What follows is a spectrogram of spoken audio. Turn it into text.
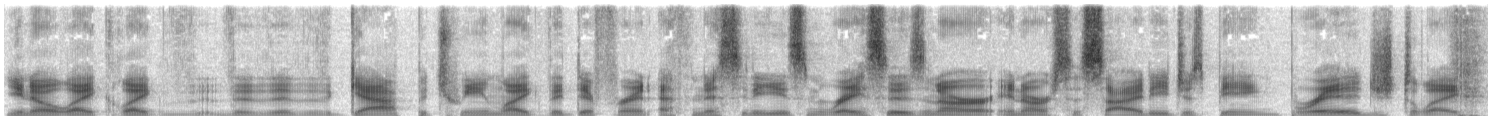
you know, like like the the, the gap between like the different ethnicities and races in our in our society just being bridged. Like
